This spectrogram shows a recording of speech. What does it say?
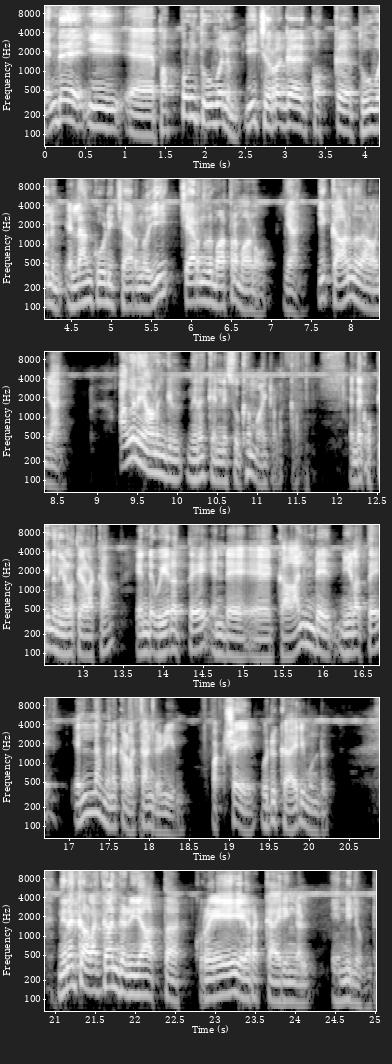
എന്റെ ഈ പപ്പും തൂവലും ഈ ചിറക് കൊക്ക് തൂവലും എല്ലാം കൂടി ചേർന്നത് ഈ ചേർന്നത് മാത്രമാണോ ഞാൻ? ഈ കാണുന്നതാണോ ഞാൻ? അങ്ങനെയാണെങ്കിൽ നിനക്ക് എന്നെ സുഖമായിട്ട് അളക്കാം. എന്റെ കൊക്കിന്റെ നീളത്തെ അളക്കാം. എന്റെ ഉയരത്തെ എന്റെ കാലിന്റെ നീളത്തെ എല്ലാം നിനക്ക് അളക്കാൻ കഴിയും. പക്ഷേ ഒരു കാര്യമുണ്ട്. നിനക്ക് അളക്കാൻ കഴിയാത്ത കുറേയേറെ കാര്യങ്ങൾ എന്നിലുണ്ട്.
